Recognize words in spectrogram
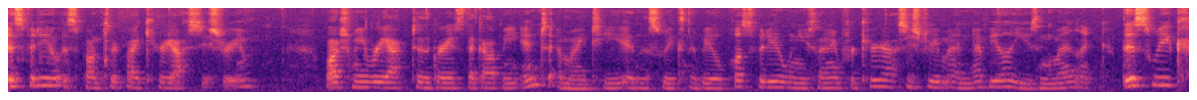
This video is sponsored by CuriosityStream. Watch me react to the grades that got me into MIT in this week's Nebula Plus video when you sign up for CuriosityStream and Nebula using my link. This week,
